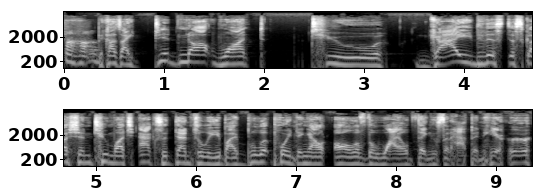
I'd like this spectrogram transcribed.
Uh-huh. because I did not want to guide this discussion too much accidentally by bullet pointing out all of the wild things that happen here.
